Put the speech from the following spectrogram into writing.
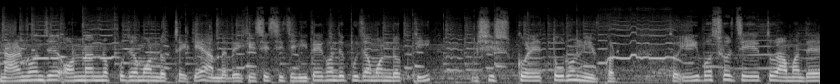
নারায়ণগঞ্জের অন্যান্য পূজা মণ্ডপ থেকে আমরা দেখে এসেছি যে নিতাইগঞ্জের পূজা মণ্ডপটি বিশেষ করে তরুণ নির্ভর। তো এই বছর যেহেতু আমাদের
